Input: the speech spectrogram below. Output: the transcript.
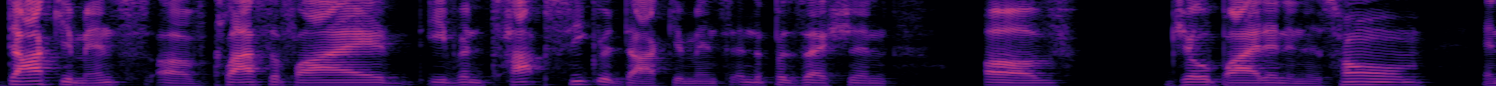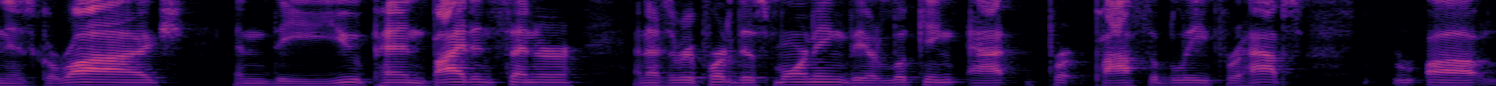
documents of classified, even top secret documents in the possession of Joe Biden in his home, in his garage, in the UPenn Biden Center. And as I reported this morning, they're looking at possibly, perhaps, uh,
